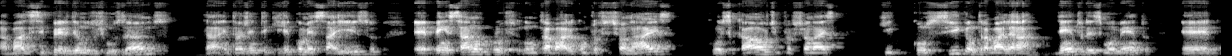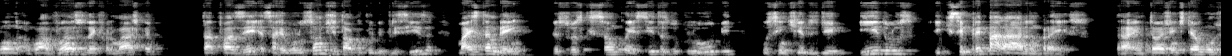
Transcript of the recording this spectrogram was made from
A base se perdeu nos últimos anos, tá? então a gente tem que recomeçar isso, é, pensar num, num trabalho com profissionais, com scout, profissionais que consigam trabalhar dentro desse momento é, com, com o avanço da informática tá, fazer essa revolução digital que o clube precisa, mas também pessoas que são conhecidas do clube, no sentido de ídolos e que se prepararam para isso. Tá? Então a gente tem alguns.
